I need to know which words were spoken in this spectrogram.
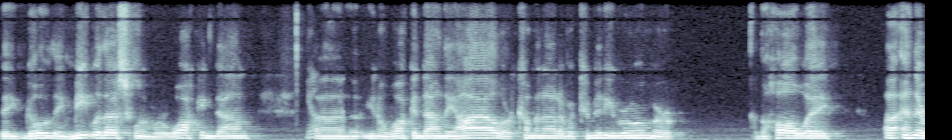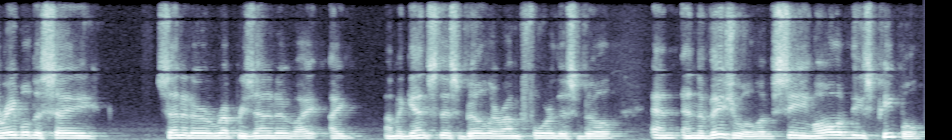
they go, they meet with us when we're walking down, Yep. uh, you know, walking down the aisle or coming out of a committee room or the hallway. Uh, and they're able to say, Senator, Representative, I, I, I'm against this bill or I'm for this bill. And, and the visual of seeing all of these people,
